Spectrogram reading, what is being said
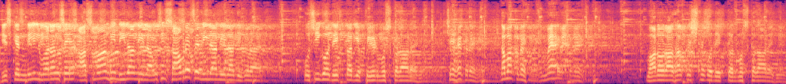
जिसके नील वरण से आसमान भी नीला नीला, उसी सावरे से नीला नीला दिख रहा है। उसी को देखकर ये पेड़ मुस्कुरा रहे हैं, चहक रहे हैं दमक रहे हैं, महक रहे हैं। मानो राधा कृष्ण को देखकर मुस्कुरा रही है।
